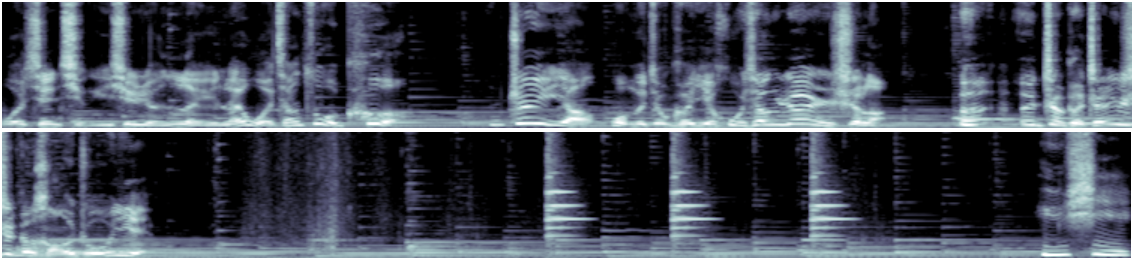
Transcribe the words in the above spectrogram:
我先请一些人类来我家做客，这样我们就可以互相认识了。呃，这可真是个好主意。于是。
